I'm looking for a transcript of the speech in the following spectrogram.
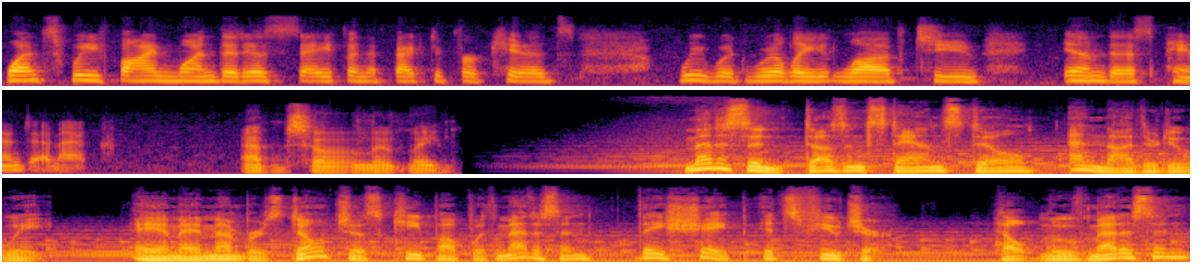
once we find one that is safe and effective for kids, we would really love to end this pandemic. Absolutely. Medicine doesn't stand still, and neither do we. AMA members don't just keep up with medicine, they shape its future. Help move medicine,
